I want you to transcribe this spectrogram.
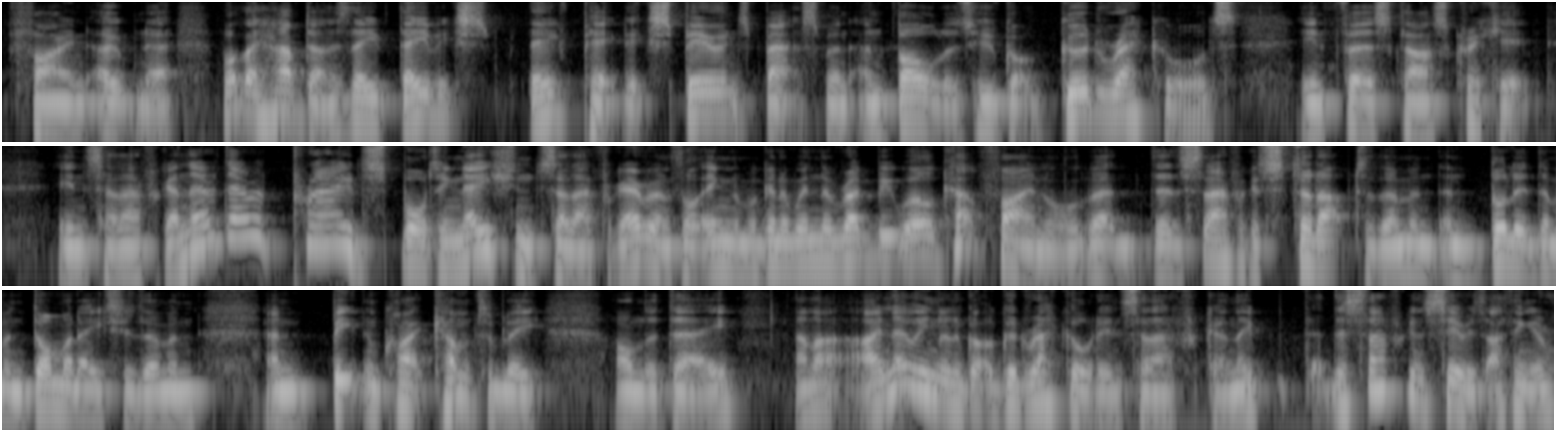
fine opener. What they have done is they, they've ex, they've picked experienced batsmen and bowlers who've got good records in first class cricket in South Africa. And they're, they're a proud sporting nation, South Africa. Everyone thought England were going to win the Rugby World Cup final. But South Africa stood up to them and, and bullied them and dominated them and, and beat them quite comfortably on the day. And I, I know England have got a good record in South Africa. And they, the South African series, I think, are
